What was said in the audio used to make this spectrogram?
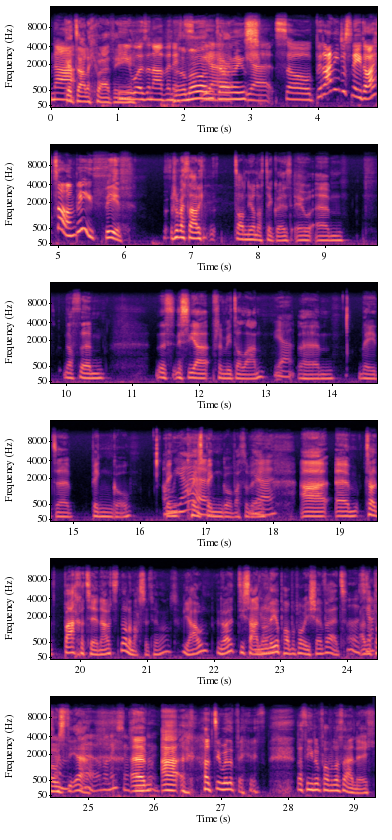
Na, gyda'r chweddi. He was an having. Come on, yeah, guys. Yeah. So, bydd rhaid ni just wneud o eto, yn bydd? Bydd. Rhywbeth ar donio at digwydd yw, um, nath, um, nes, nes i a ffrind fi do. Yeah. Um, wneud uh, bingo bing, oh, yeah. quiz bingo fath o fe. Yeah. A um, tyd, bach o turnout, not a massive turnout, iawn. You know, di sanon yeah. ni o pobl probably eisiau fed. Oh, as opposed to, yeah. yeah nice, um, a, a diwedd y beth, nath un o'r pobl nath ennill,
